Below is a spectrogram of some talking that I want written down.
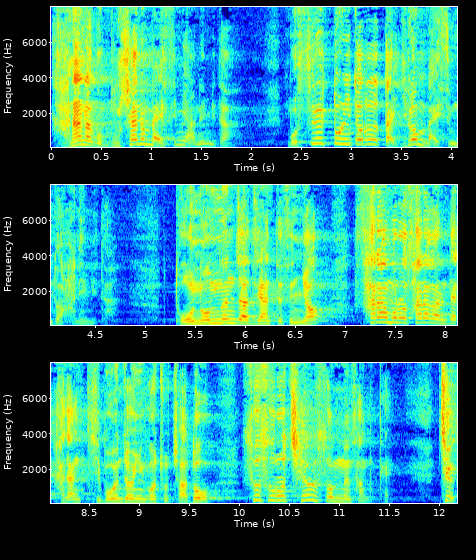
가난하고 무시하는 말씀이 아닙니다. 뭐 쓸 돈이 떨어졌다 이런 말씀도 아닙니다. 돈 없는 자들이란 뜻은요, 사람으로 살아가는데 가장 기본적인 것조차도 스스로 채울 수 없는 상태. 즉,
